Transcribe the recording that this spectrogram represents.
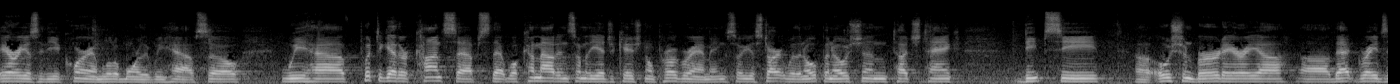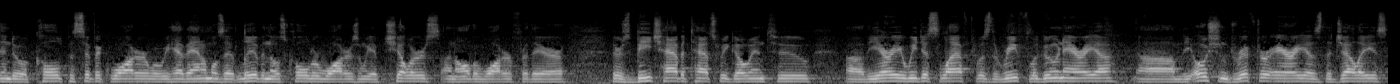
areas of the aquarium a little more than we have. So we have put together concepts that will come out in some of the educational programming. So you start with an open ocean, touch tank, deep sea, uh, ocean bird area. Uh, that grades into a cold Pacific water where we have animals that live in those colder waters, and we have chillers on all the water for there. There's beach habitats we go into. Uh, the area we just left was the reef lagoon area. Um, the ocean drifter area is the jellies.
